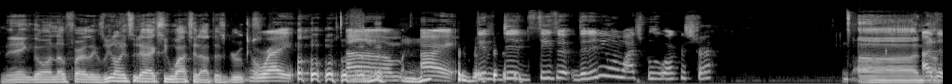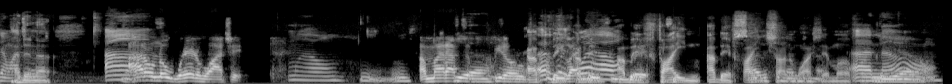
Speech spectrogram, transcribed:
It ain't going no further because we don't need to actually watch it out this group. Right. Um, Mm-hmm. All right. Did did Caesar? Did anyone watch Blue Orchestra? Uh, no, I didn't watch I did it. not. Um, I don't know where to watch it. Well, I might have Yeah. to, you know, I've been, like Well- I've been fighting. I've been fighting trying to watch Shannon. that motherfucker. I know.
